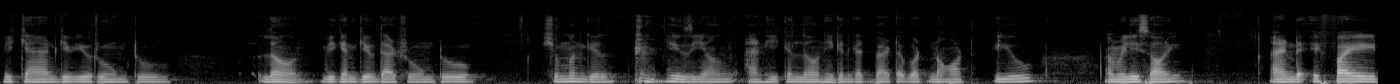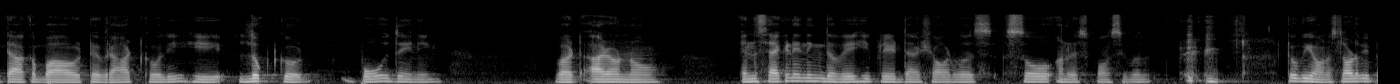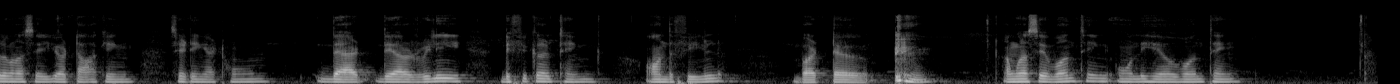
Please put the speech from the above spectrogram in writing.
We can't give you room to learn. We can give that room to Shubman Gill. He's young and he can learn, he can get better, but not you. I'm really sorry. And if I talk about Virat Kohli, he looked good both the inning, but I don't know. In the second inning, the way he played that shot was so unresponsible. to be honest, a lot of people are gonna say you're talking, sitting at home, that they are really difficult thing on the field but uh, i'm gonna say one thing only here one thing.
